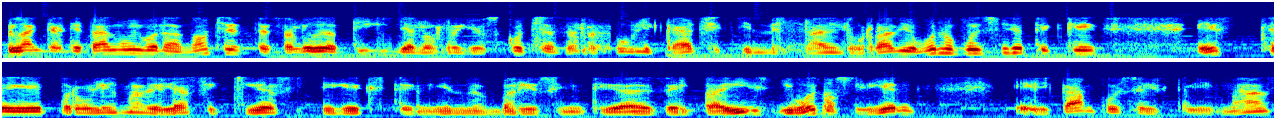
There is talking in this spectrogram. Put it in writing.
Blanca, ¿qué tal? Muy buenas noches. Te saludo a ti y a los radioescuchas de República H aquí en el Heraldo Radio. Bueno, pues fíjate que este problema de la sequía se sigue extendiendo en varias entidades del país y bueno, si bien el campo es el que más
